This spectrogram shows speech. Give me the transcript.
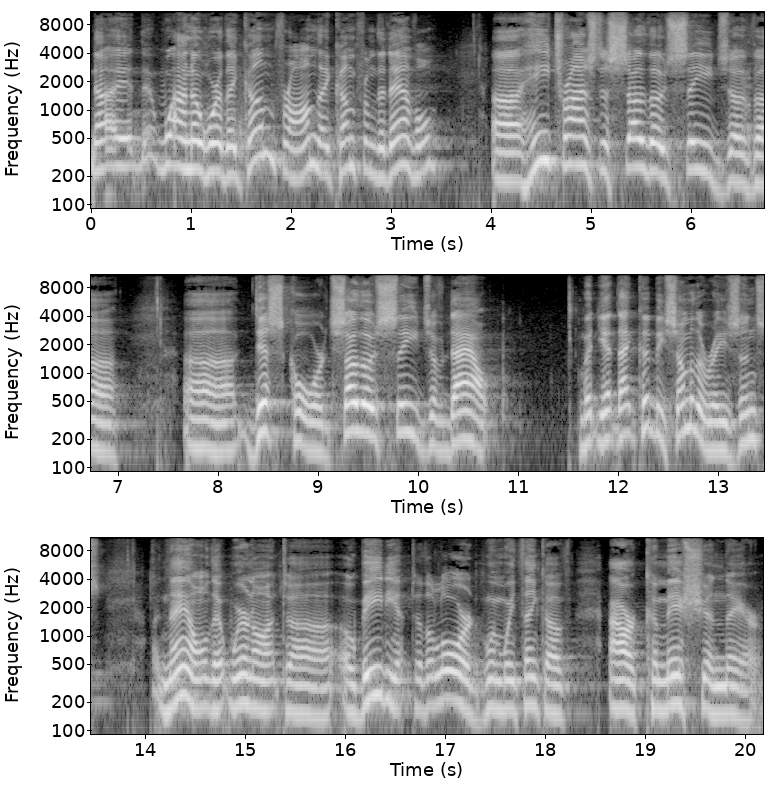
Now, I know where they come from. They come from the devil. Uh, he tries to sow those seeds of uh, uh, discord, sow those seeds of doubt. But yet, that could be some of the reasons now that we're not uh, obedient to the Lord when we think of our commission there.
